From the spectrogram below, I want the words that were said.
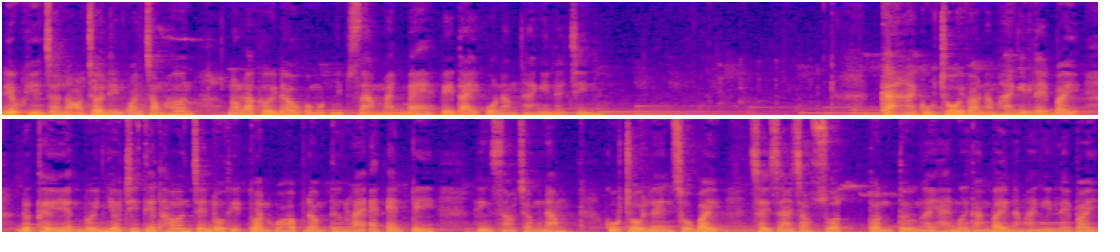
Điều khiến cho nó trở nên quan trọng hơn, nó là khởi đầu của một nhịp giảm mạnh mẽ về đáy của năm 2009. Cả hai cú trồi vào năm 2007 được thể hiện với nhiều chi tiết hơn trên đồ thị tuần của hợp đồng tương lai S&P hình 6.5. Cú trồi lên số 7 xảy ra trong suốt tuần từ ngày 20 tháng 7 năm 2007.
